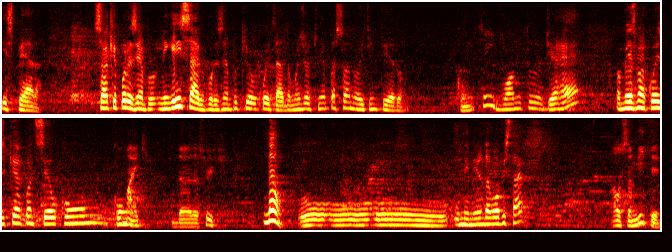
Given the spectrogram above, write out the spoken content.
espera. Só que, por exemplo, ninguém sabe, por exemplo, que o coitado da Mandioquinha passou a noite inteira com Sim. vômito, diarreia. A mesma coisa que aconteceu com, com o Mike, da, da Swift. Não, o, o, o, o menino da Movistar. Ah, o Samiter?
